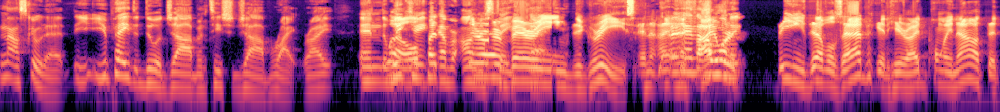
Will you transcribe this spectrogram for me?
no, screw that. You, you paid to do a job and teach a job right, right? And Well, we can't but never there understate are varying degrees, and, I, and And if I I, were wanna- being devil's advocate here, I'd point out that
